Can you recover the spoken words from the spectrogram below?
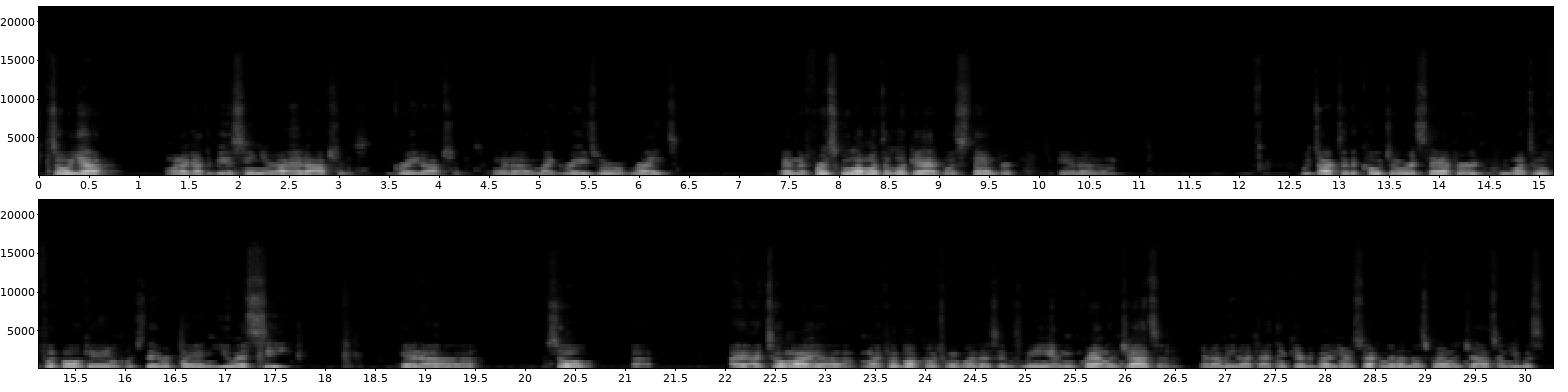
so, yeah, when I got to be a senior, I had options. great options. And uh, my grades were right. And the first school I went to look at was Stanford. And um, we talked to the coach over at Stanford. We went to a football game, which they were playing USC. And uh, so uh, I, I, told my uh, my football coach went with us. It was me and Grantland Johnson. And I mean, I, I think everybody here in Sacramento knows Grantland Johnson. He was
